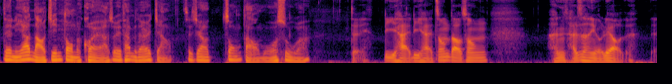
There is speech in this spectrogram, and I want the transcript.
对，你要脑筋动得快啊，所以他们才会讲这叫中岛魔术啊。对，厉害厉害，中岛聪很还是很有料的。对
